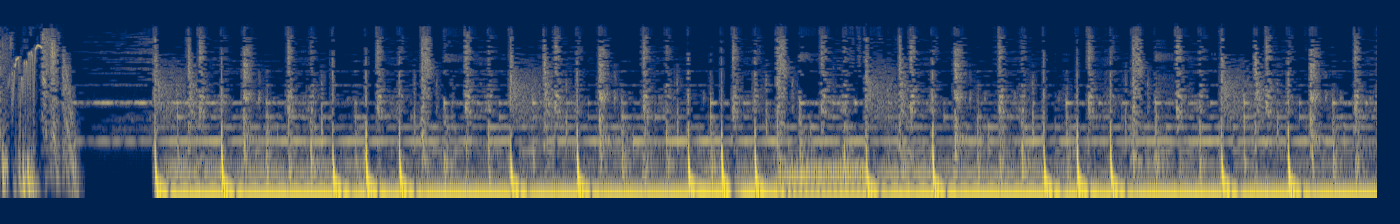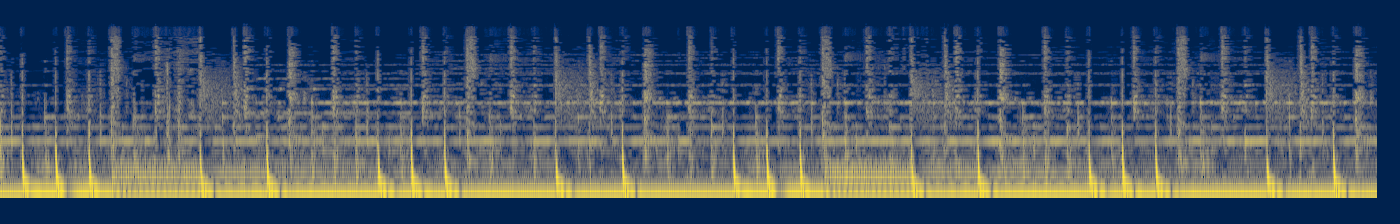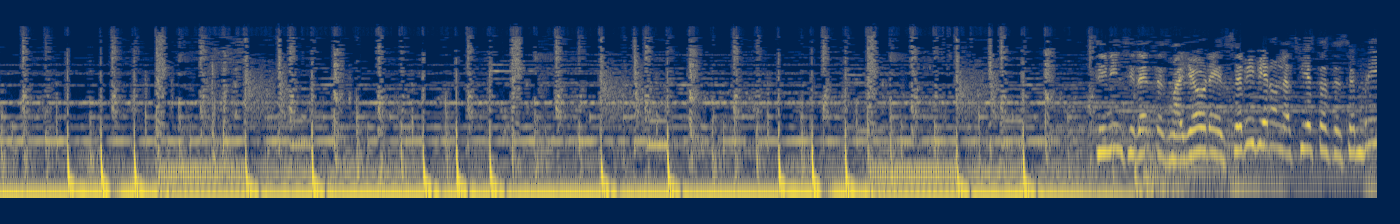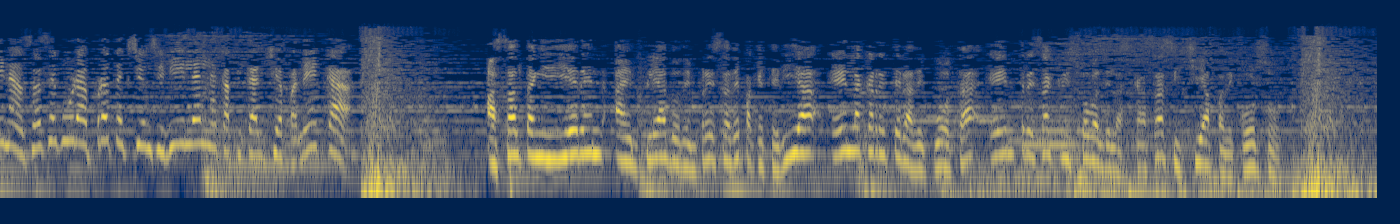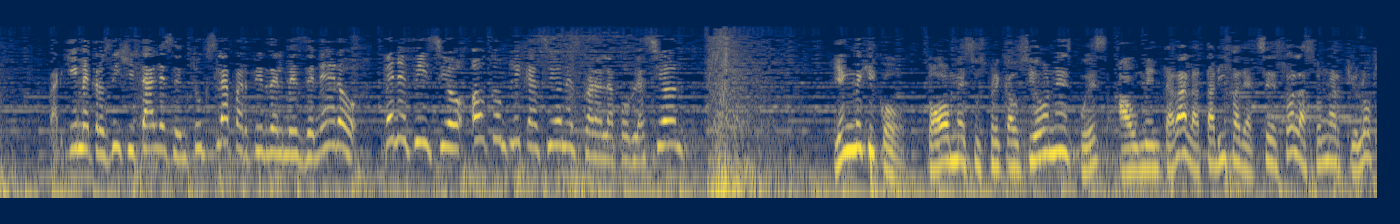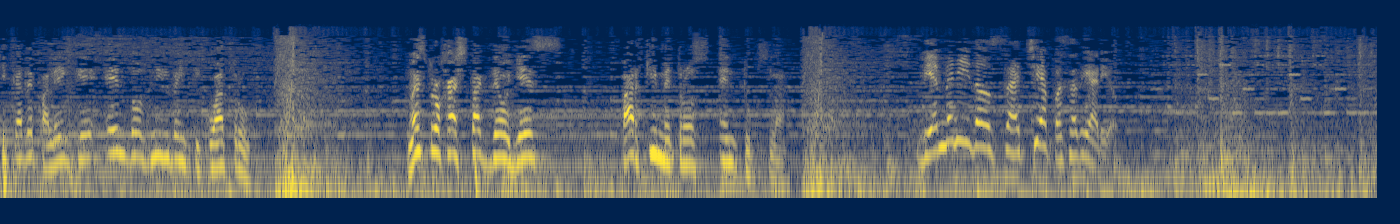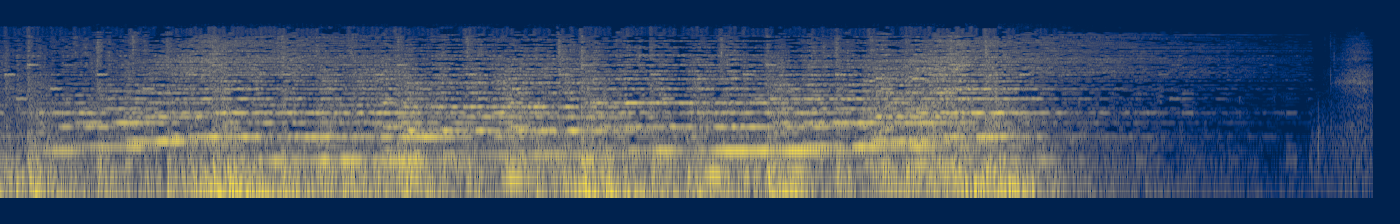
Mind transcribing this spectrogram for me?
Mayores. Se vivieron las fiestas decembrinas, asegura Protección Civil en la capital chiapaneca. Asaltan y hieren a empleado de empresa de paquetería en la carretera de cuota entre San Cristóbal de las Casas y Chiapa de Corzo. Parquímetros digitales en Tuxtla a partir del mes de enero. Beneficio o complicaciones para la población. Y en México, tome sus precauciones, pues aumentará la tarifa de acceso a la zona arqueológica de Palenque en 2024. Nuestro hashtag de hoy es Parquímetros en Tuxtla. Bienvenidos a Chiapas a Diario.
